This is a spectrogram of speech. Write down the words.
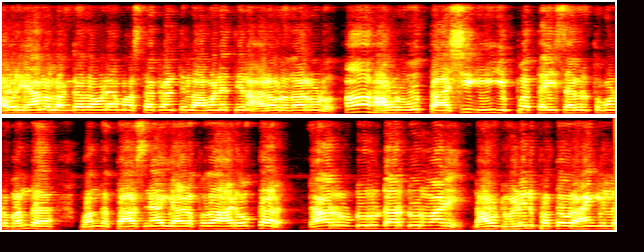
ಅವ್ರ ಏನ ಲಂಗದವಣೆ ಮಸ್ತ ಕಾಣ್ತಿ ಲಾವಣ್ಯ ತೇನ ಹಾಡವ್ರ ಅದಾರ ನೋಡು. ಅವರು ತಾಸಿಗೆ ಇಪ್ಪತ್ತೈದು ಸಾವಿರ ತಗೊಂಡ್ ಬಂದ ಒಂದ್ ತಾಸಿನ್ಯಾಗ ಎರಡು ಪದ ಹಾಡಿ ಹೋಗ್ತಾರ. ಡಾರ್ ಡೂರ್ ಡಾರ್ ಡೂರ್ ಮಾಡಿ. ನಾವು ಡೊಳ್ಳಿನ ಪದ್ದವ್ರ ಹಂಗಿಲ್ಲ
